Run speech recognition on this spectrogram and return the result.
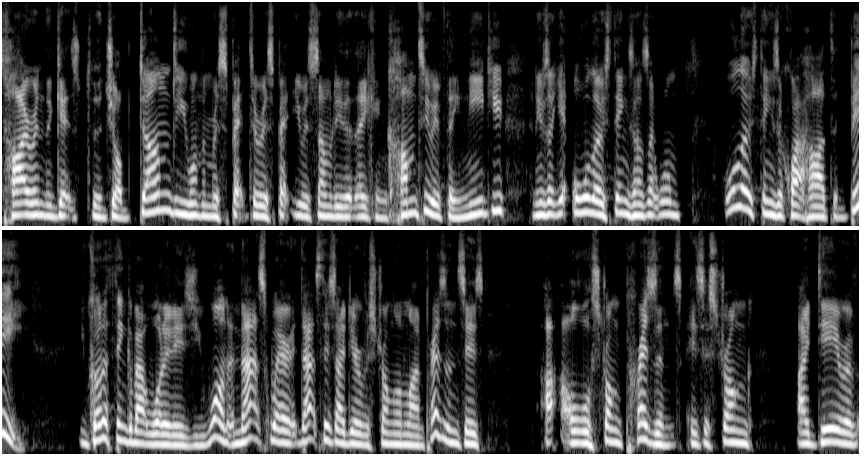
tyrant that gets the job done? Do you want them respect to respect you as somebody that they can come to if they need you? And he was like, yeah, all those things. I was like, well, all those things are quite hard to be. You've got to think about what it is you want, and that's where that's this idea of a strong online presence is, uh, or strong presence is a strong idea of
